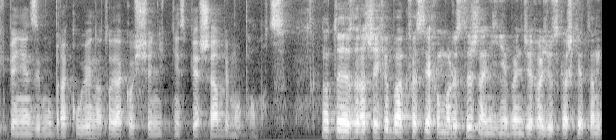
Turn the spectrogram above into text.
tych pieniędzy mu brakuje, no to jakoś się nikt nie spieszy, aby mu pomóc. No to jest raczej chyba kwestia humorystyczna. Nikt nie będzie chodził z kaszkietem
